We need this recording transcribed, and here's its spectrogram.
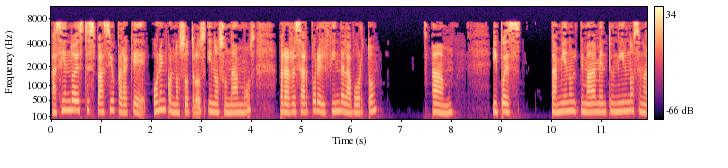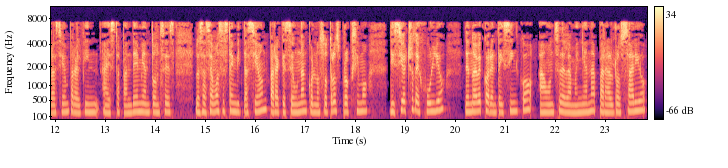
haciendo este espacio para que oren con nosotros y nos unamos para rezar por el fin del aborto. Y pues también últimamente unirnos en oración para el fin a esta pandemia. Entonces, les hacemos esta invitación para que se unan con nosotros próximo 18 de julio de 9.45 a 11 de la mañana para el Rosario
